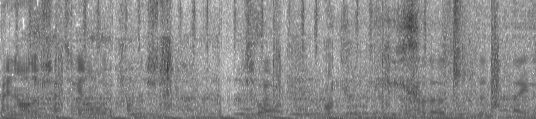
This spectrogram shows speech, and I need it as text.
Reynald of Chatillon will be punished. I swear it. On your knees. You know those who didn't pay you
